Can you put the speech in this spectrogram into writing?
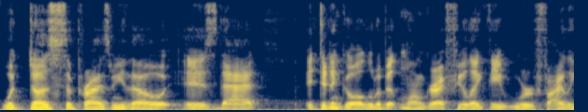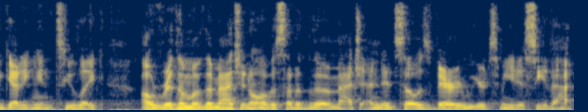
What does surprise me though is that it didn't go a little bit longer. I feel like they were finally getting into like a rhythm of the match, and all of a sudden the match ended. So it was very weird to me to see that.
